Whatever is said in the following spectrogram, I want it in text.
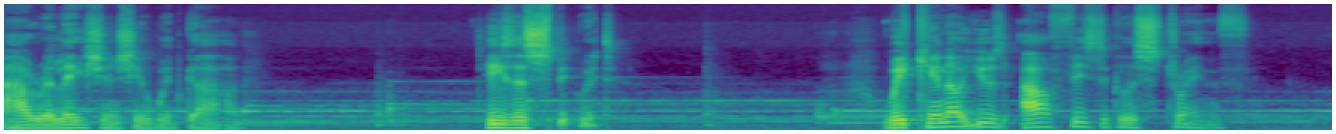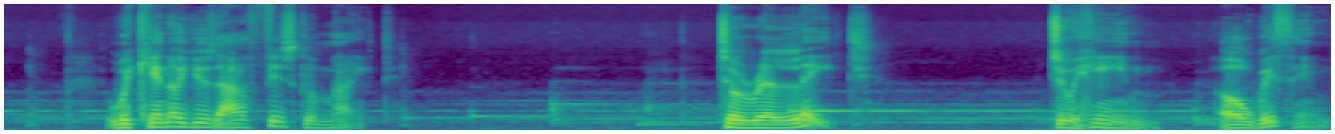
our relationship with God. He's a spirit. We cannot use our physical strength. We cannot use our physical might to relate to Him or with Him.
